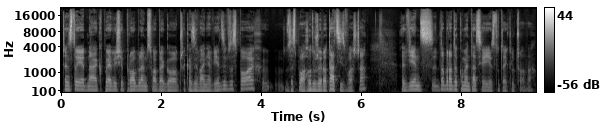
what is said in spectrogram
Często jednak pojawia się problem słabego przekazywania wiedzy w zespołach, w zespołach o dużej rotacji zwłaszcza, więc dobra dokumentacja jest tutaj kluczowa.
